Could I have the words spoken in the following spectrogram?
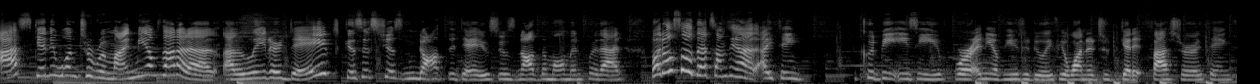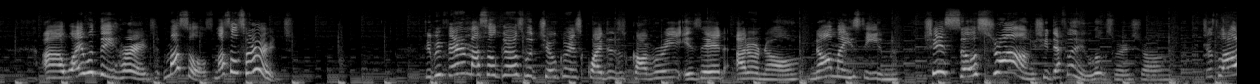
ask anyone to remind me of that at a, a later date, because it's just not the day, it's just not the moment for that. But also, that's something that I think could be easy for any of you to do if you wanted to get it faster, I think. Uh, why would they hurt? Muscles. Muscles hurt. To be fair, Muscle Girls with Choker is quite a discovery, is it? I don't know. Not my scene. She's so strong. She definitely looks very strong. Just loud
